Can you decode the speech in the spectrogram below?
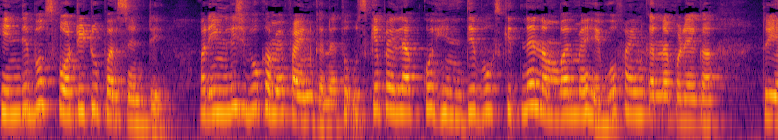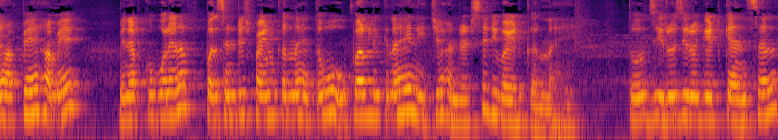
Hindi books forty two percent है और इंग्लिश बुक हमें फाइंड करना है। तो उसके पहले आपको हिंदी बुक्स कितने नंबर में है वो फाइंड करना पड़ेगा। तो यहाँ पे हमें मैंने आपको बोला ना परसेंटेज फाइंड करना है तो वो ऊपर लिखना है नीचे हंड्रेड से डिवाइड करना है। तो ज़ीरो ज़ीरो गेट कैंसल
